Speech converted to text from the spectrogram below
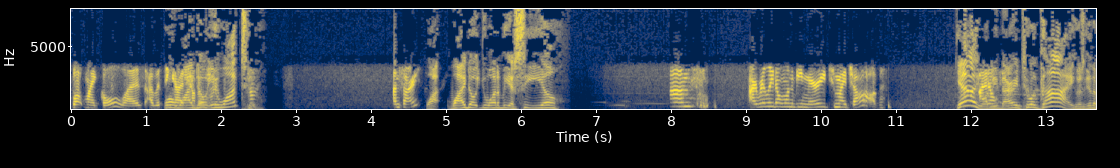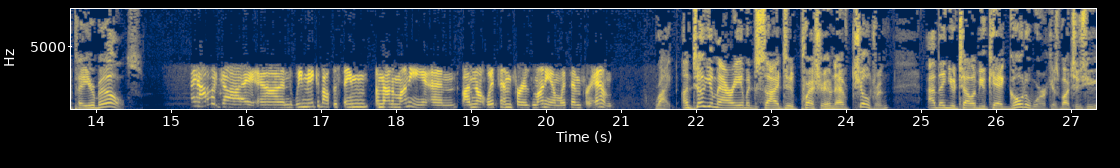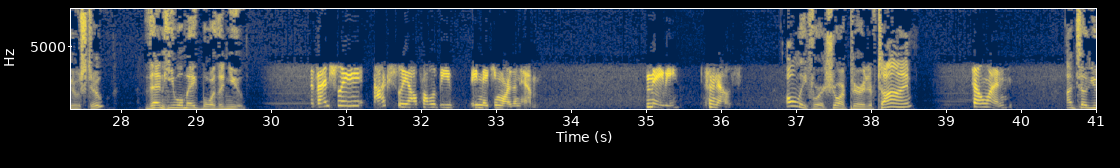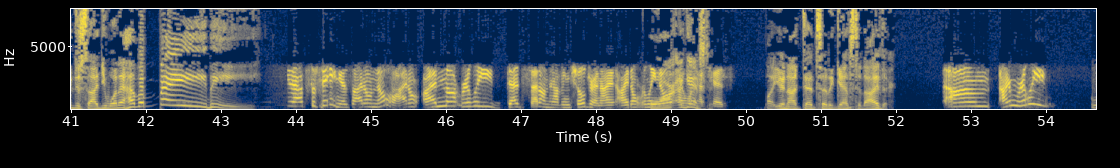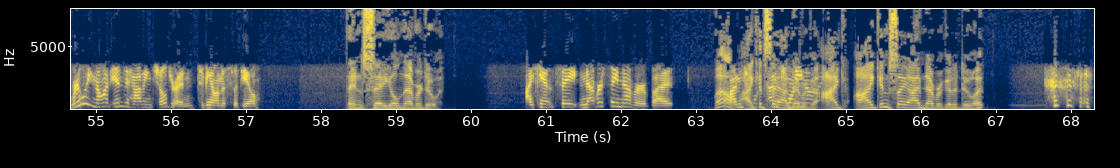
what my goal was, I would think Well, I'd why have a don't you want to? I'm sorry. Why, why don't you want to be a CEO? Um, I really don't want to be married to my job. Yeah, you want to be married to a guy who's going to pay your bills. I have a guy, and we make about the same amount of money, and I'm not with him for his money. I'm with him for him. Right. Until you marry him and decide to pressure him to have children, and then you tell him you can't go to work as much as you used to, then he will make more than you. Eventually, actually, I'll probably be, be making more than him. Maybe. Who knows? Only for a short period of time, Till when? Until you decide you want to have a baby. Yeah, that's the thing is I don't know. I don't. I'm not really dead set on having children. I I don't really know if I want to have against it. kids. But you're not dead set against it either. Um, I'm really, really not into having children. To be honest with you, Then say you'll never do it. I can't say never say never, but Well, I can say I'm I'm, never I I can say I'm never going to do it.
